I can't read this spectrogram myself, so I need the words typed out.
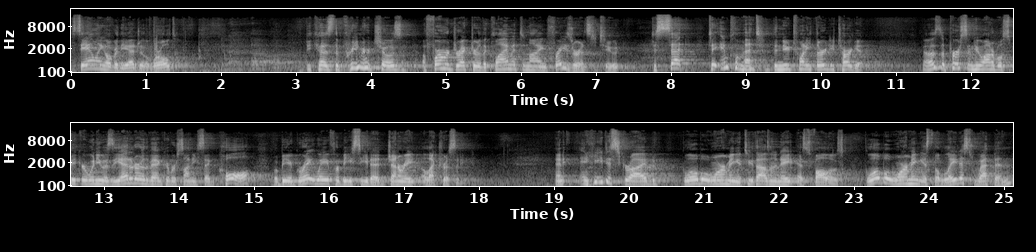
sailing over the edge of the world because the premier chose a former director of the climate denying Fraser Institute to set to implement the new 2030 target. Now, this is a person who, Honorable Speaker, when he was the editor of the Vancouver Sun, he said coal would be a great way for BC to generate electricity. And, and he described global warming in 2008 as follows Global warming is the latest weapon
